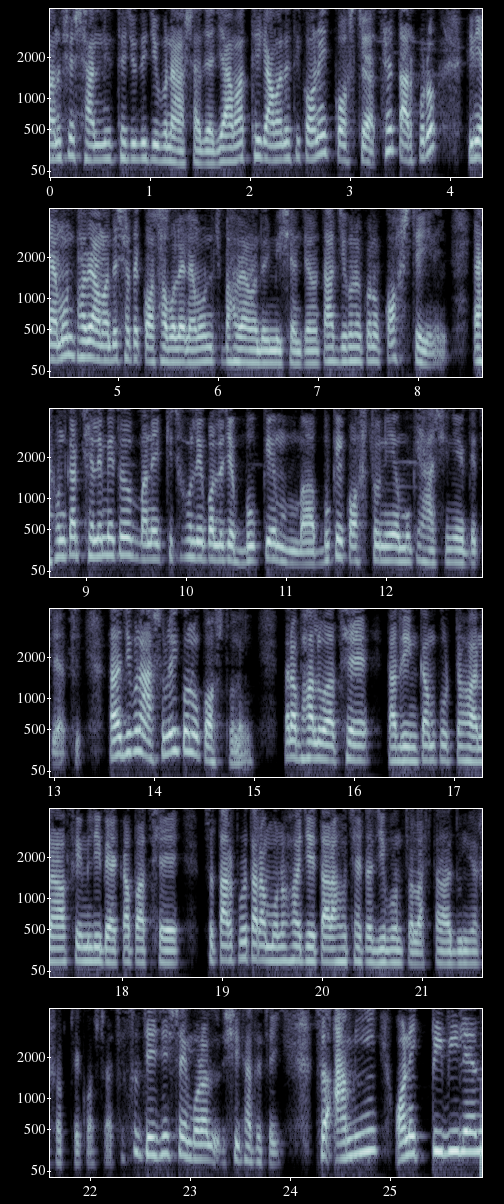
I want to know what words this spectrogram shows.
মানুষের সান্নিধ্যে যদি জীবনে আসা যায়, যে আমার থেকে, আমাদের থেকে অনেক কষ্টে আছে, তারপরও তিনি এমন ভাবে আমাদের সাথে কথা বলেন এমন ভাবে আমাদের মিশেন, যেন তার জীবনে কোনো কষ্টেই নেই। এখনকার ছেলে মেয়ে তো মানে কিছু হলে বলে যে, বুকে বুকে কষ্ট নিয়ে, মুখে হাসি নিয়ে বেঁচে আছি। তাদের জীবনে আসলেই কোনো কষ্ট নেই। তারা ভালো আছে, তাদের ইনকাম করতে হয় না ফ্যামিলি ব্যাকআপ আছে তো তারপরে তারা মনে হয় যে তারা হচ্ছে একটা জীবন তলাশ তারা দুনিয়ার সবচেয়ে কষ্ট আছে। সো যে জিনিসটা আমি মোরাল শিখাতে চাই। সো আমি অনেক প্রিভিলেজ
